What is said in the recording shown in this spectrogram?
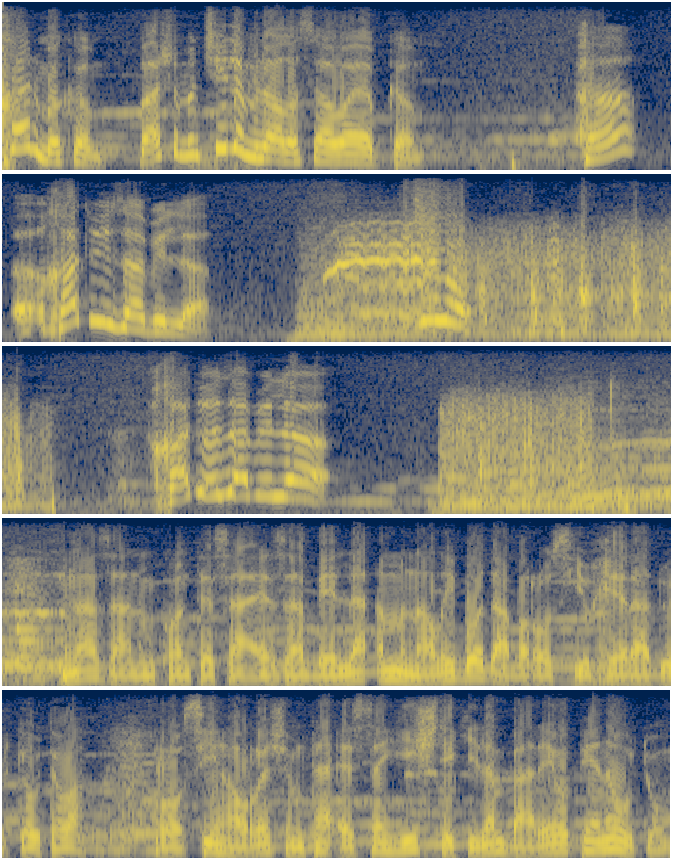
خانمەکەم! باشە من چی لە مناڵە ساوایە بکەم ها خاتو ئیزابیلا خاتو ئیزابیلا نازانم کۆنتێسا ئێزابێلا ئەم مناڵی بۆ دا بە ڕۆسی و خێرا دوورکەوتەوە ڕۆسی هاوڕێشم تا ئێستا هیچ شتێکی لەم بارەیەوە پێ نەوتووم.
